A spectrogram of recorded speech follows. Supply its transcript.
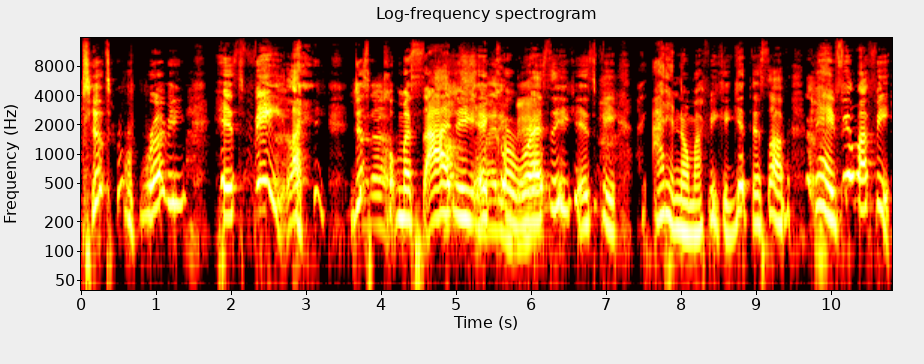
just rubbing his feet, like just massaging and caressing his feet. I didn't know my feet could get this off. Babe, feel my feet.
